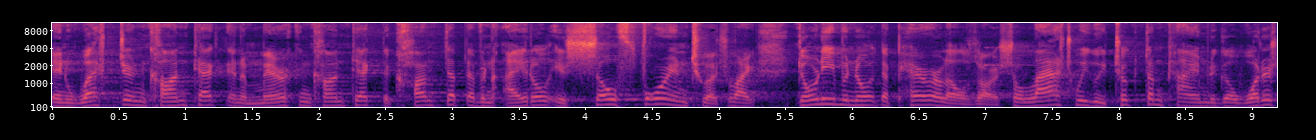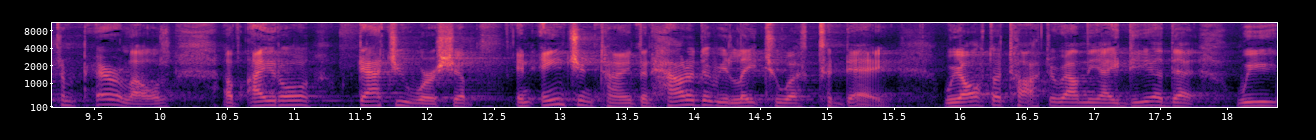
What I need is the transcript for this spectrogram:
In Western context and American context, the concept of an idol is so foreign to us, like, don't even know what the parallels are. So last week we took some time to go, what are some parallels of idol statue worship in ancient times and how do they relate to us today? We also talked around the idea that we,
